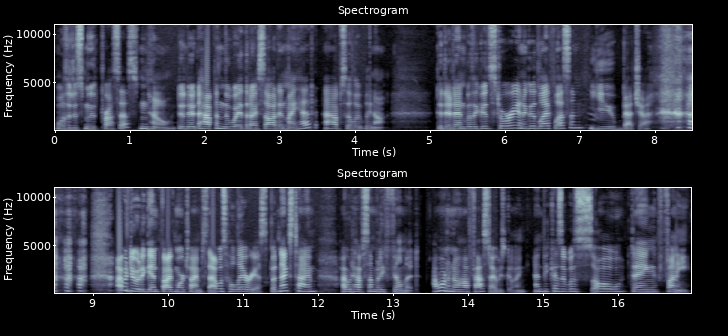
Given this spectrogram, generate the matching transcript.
Was it a smooth process? No. Did it happen the way that I saw it in my head? Absolutely not. Did it end with a good story and a good life lesson? You betcha. I would do it again five more times. That was hilarious. But next time, I would have somebody film it. I want to know how fast I was going. And because it was so dang funny.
